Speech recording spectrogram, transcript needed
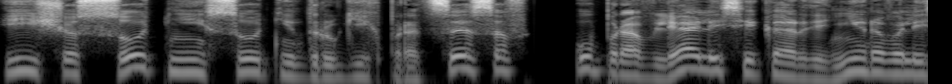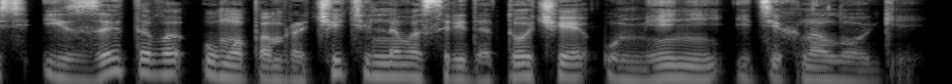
и еще сотни и сотни других процессов, управлялись и координировались из этого умопомрачительного средоточия умений и технологий.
